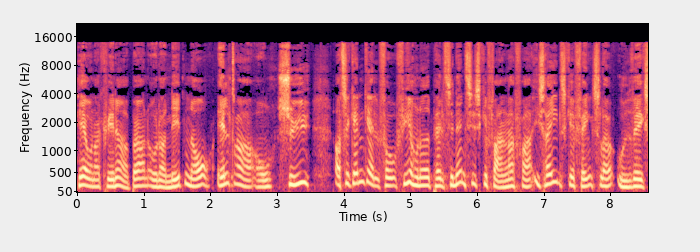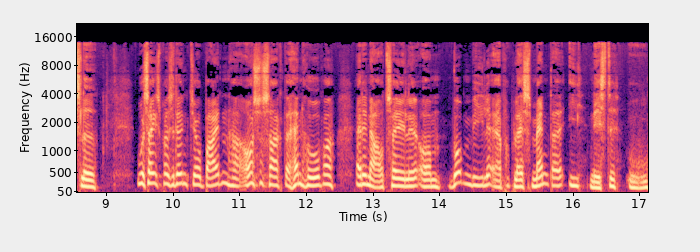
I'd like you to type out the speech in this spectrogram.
herunder kvinder og børn under 19 år, ældre og syge, og til gengæld få 400 palæstinensiske fanger fra israelske fængsler udvekslet. USA's præsident Joe Biden har også sagt, at han håber, at en aftale om våbenhvile er på plads mandag i næste uge.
